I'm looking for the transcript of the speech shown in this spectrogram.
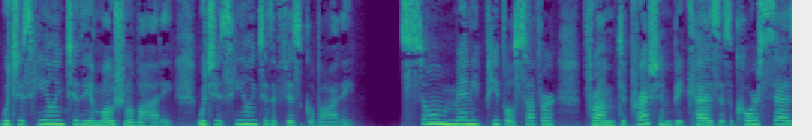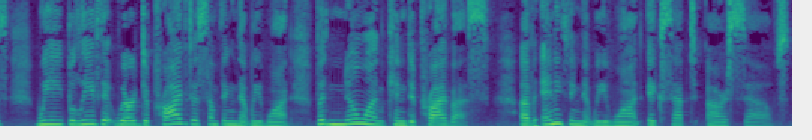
which is healing to the emotional body, which is healing to the physical body so many people suffer from depression because, as the Course says, we believe that we're deprived of something that we want. But no one can deprive us of anything that we want except ourselves.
